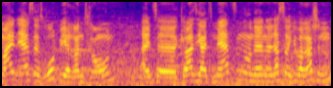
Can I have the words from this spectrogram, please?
mein erstes Rotbier rantrauen, als, äh, quasi als Märzen und dann lasst euch überraschen.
